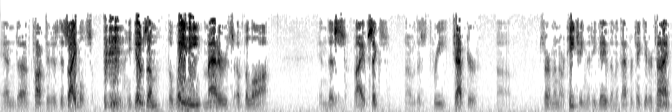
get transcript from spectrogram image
and uh, talked to his disciples. he gives them the weighty matters of the law in this five, six, uh, this three chapter uh, sermon or teaching that he gave them at that particular time.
